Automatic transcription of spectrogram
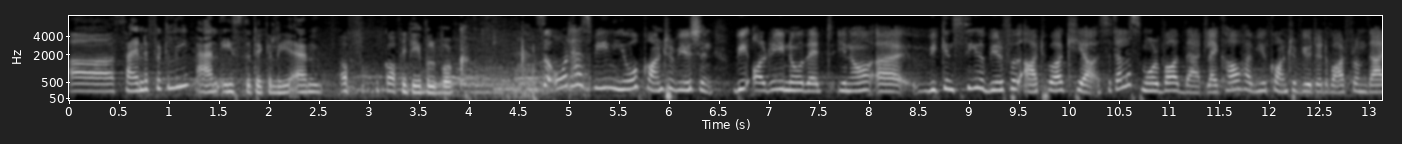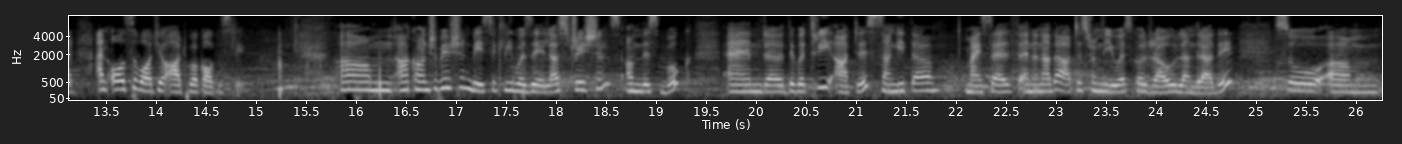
uh, scientifically and aesthetically, and a coffee table book. So what has been your contribution? We already know that, you know, uh, we can see the beautiful artwork here. So tell us more about that. Like how have you contributed apart from that and also about your artwork obviously? Um, our contribution basically was the illustrations on this book, and uh, there were three artists: Sangeetha, myself, and another artist from the US called Raul Andrade. So um,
